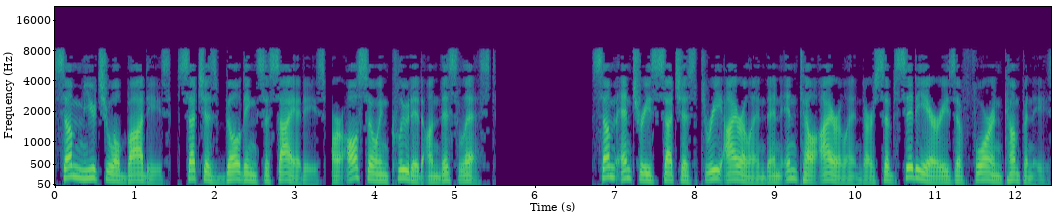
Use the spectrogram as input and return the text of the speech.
Some mutual bodies, such as building societies, are also included on this list. Some entries such as 3 Ireland and Intel Ireland are subsidiaries of foreign companies.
